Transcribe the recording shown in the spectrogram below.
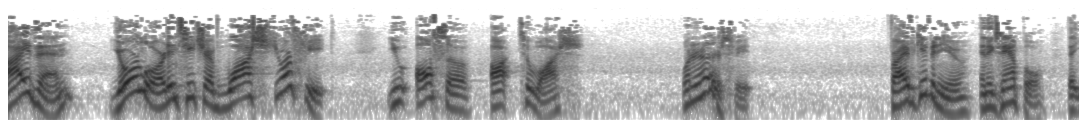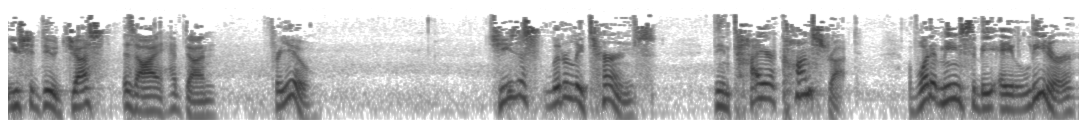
I then, your Lord and teacher, have washed your feet, you also ought to wash one another's feet. For I have given you an example that you should do just as I have done for you. Jesus literally turns the entire construct of what it means to be a leader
